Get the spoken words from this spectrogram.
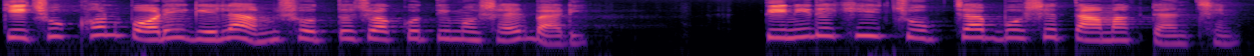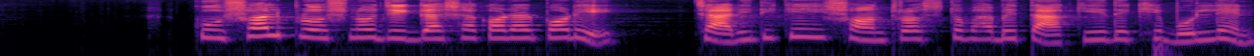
কিছুক্ষণ পরে গেলাম সত্য চক্রবর্তী মশাইয়ের বাড়ি। তিনি দেখি চুপচাপ বসে তামাক টানছেন। কুশল প্রশ্ন জিজ্ঞাসা করার পরে চারিদিকে সন্ত্রস্তভাবে তাকিয়ে দেখে বললেন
